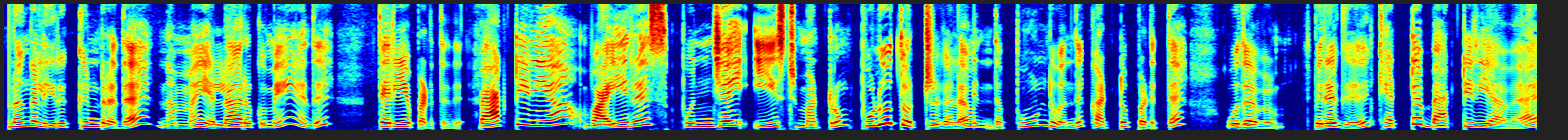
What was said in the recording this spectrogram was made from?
குணங்கள் இருக்குன்றத நம்ம எல்லாருக்குமே அது தெரியப்படுத்துது. பாக்டீரியா வைரஸ் புஞ்சை ஈஸ்ட் மற்றும் புழு தொற்றுகளை இந்த பூண்டு வந்து கட்டுப்படுத்த உதவும். பிறகு கெட்ட பாக்டீரியாவை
